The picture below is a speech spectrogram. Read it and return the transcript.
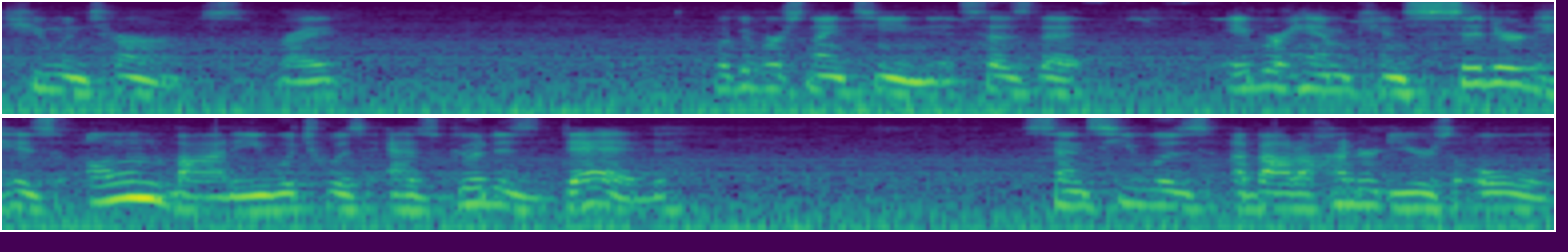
human terms, right? Look at verse 19. It says that Abraham considered his own body, which was as good as dead, since he was about 100 years old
